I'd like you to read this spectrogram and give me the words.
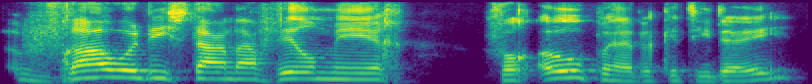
vrouwen die staan daar veel meer voor open, heb ik het idee.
